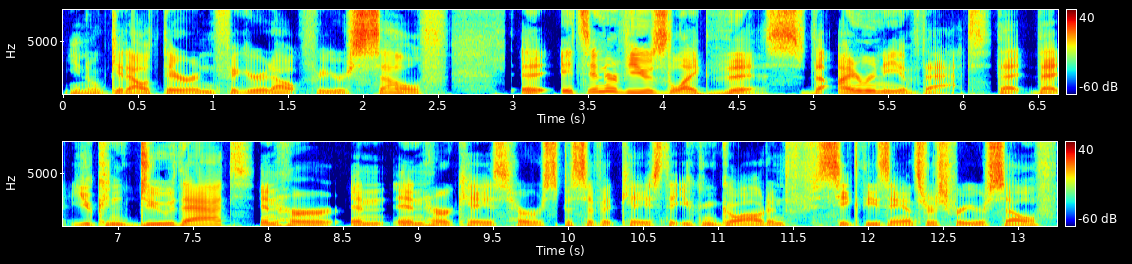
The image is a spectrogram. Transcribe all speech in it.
you know, get out there and figure it out for yourself it's interviews like this, the irony of that, that that you can do that in her in in her case, her specific case, that you can go out and f- seek these answers for yourself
